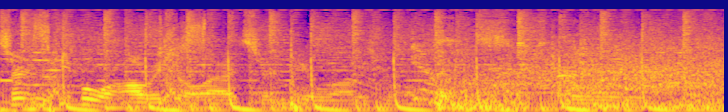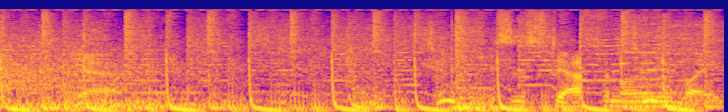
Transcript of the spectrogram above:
certain people will always roll out, certain people will always roll out. Is definitely, like,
